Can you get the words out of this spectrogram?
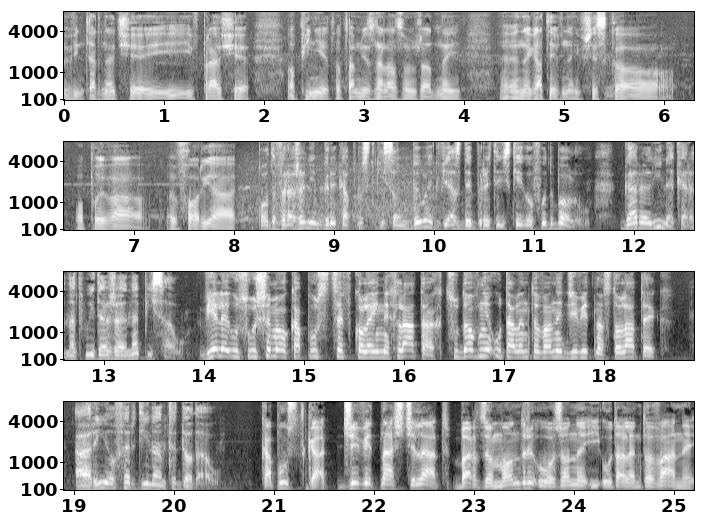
y, w internecie i w prasie opinie, to tam nie znalazłem żadnej y, negatywnej. Wszystko opływa euforia. Pod wrażeniem gry Kapustki są byłe gwiazdy brytyjskiego futbolu. Gary Lineker na Twitterze napisał Wiele usłyszymy o kapustce w kolejnych latach. Cudownie utalentowany dziewiętnastolatek. A Rio Ferdinand dodał Kapustka, 19 lat, bardzo mądry, ułożony i utalentowany.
